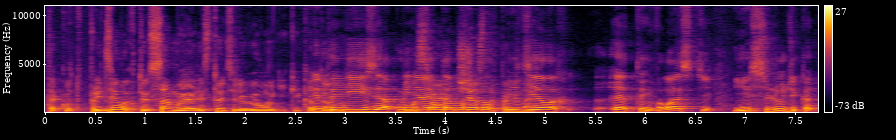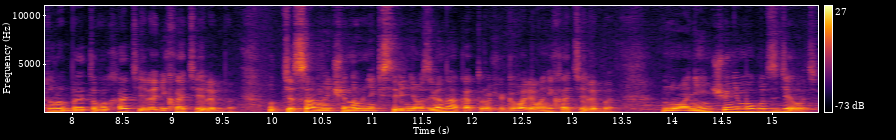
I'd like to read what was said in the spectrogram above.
Так вот, в пределах той самой аристотелевой логики, которую Это не отменяет того, что в пределах этой власти есть люди, которые бы этого хотели. Они хотели бы. Вот те самые чиновники среднего звена, о которых я говорил, они хотели бы. Но они ничего не могут сделать.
